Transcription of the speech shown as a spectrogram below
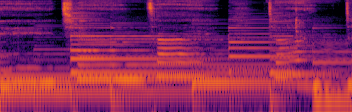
以前在等待。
